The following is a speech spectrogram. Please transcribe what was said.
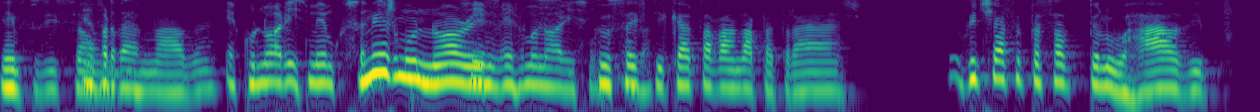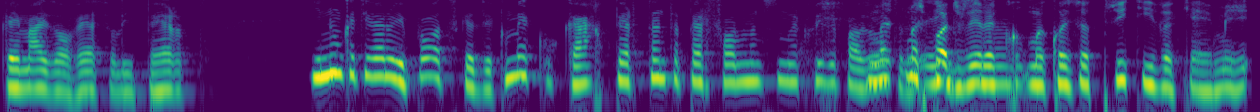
em posição É verdade. de nada. É que o Norris mesmo que o Mesmo o Norris, Sim, mesmo o Norris, sim. que o safety car estava a andar para trás. O Richard foi passado pelo Haas e por quem mais houvesse ali perto. E nunca tiveram hipótese. Quer dizer, como é que o carro perde tanta performance de uma corrida para as Mas, outras? mas É podes ver uma coisa positiva que é imagi-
